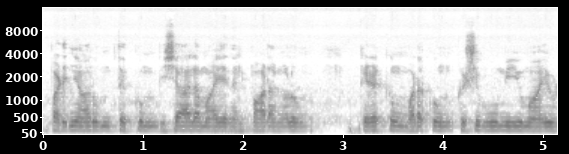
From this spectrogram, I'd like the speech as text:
പടിഞ്ഞാറും തെക്കും വിശാലമായ നെൽപ്പാടങ്ങളും കിഴക്കും വടക്കും കൃഷിഭൂമിയുമായുൾ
